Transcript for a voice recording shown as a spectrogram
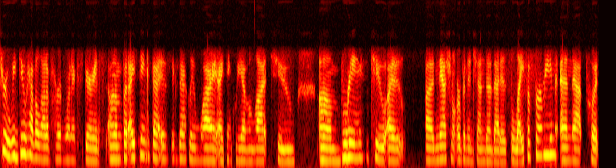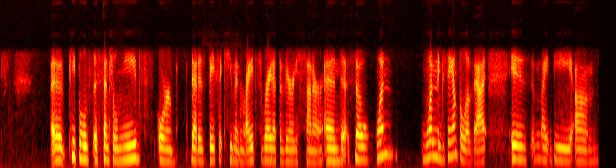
true. We do have a lot of hard won experience, um, but I think that is exactly why I think we have a lot to um, bring to a, a, national urban agenda that is life affirming and that puts uh, people's essential needs or that is basic human rights right at the very center. And so one one example of that is might be, um,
